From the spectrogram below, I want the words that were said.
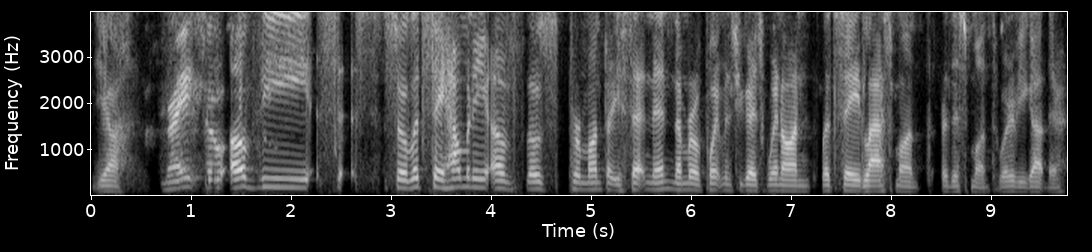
Yeah. Right. So of the so let's say how many of those per month are you setting in? Number of appointments you guys went on, let's say last month or this month, whatever you got there.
